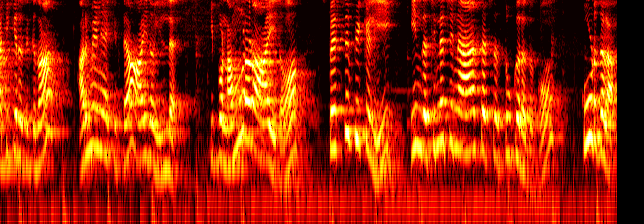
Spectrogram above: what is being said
அடிக்கிறதுக்கு தான் அர்மேனியா கிட்ட ஆயுதம் இல்லை. இப்போ நம்மளோட ஆயுதம் ஸ்பெசிஃபிக்கலி இந்த சின்ன சின்ன ஆசட்ஸை தூக்குறதுக்கும் கூடுதலாக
